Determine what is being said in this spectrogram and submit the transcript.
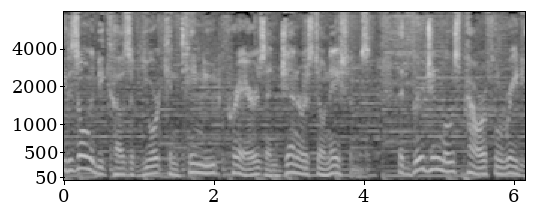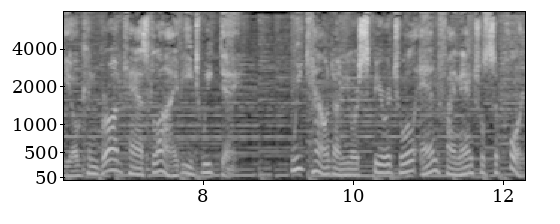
It is only because of your continued prayers and generous donations that Virgin Most Powerful Radio can broadcast live each weekday. We count on your spiritual and financial support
